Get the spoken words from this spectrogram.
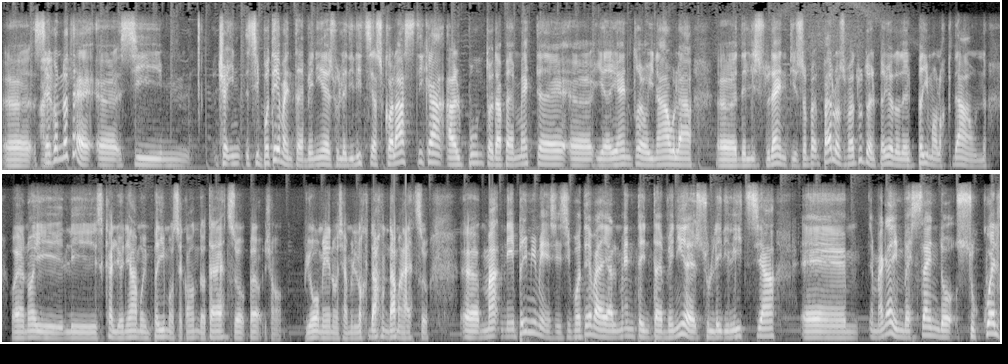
Eh, secondo te eh, si, cioè, in, si poteva intervenire sull'edilizia scolastica al punto da permettere eh, il rientro in aula eh, degli studenti? Sopra- parlo soprattutto del periodo del primo lockdown. Ora noi li scaglioniamo in primo, secondo, terzo, però diciamo più o meno siamo in lockdown da marzo, eh, ma nei primi mesi si poteva realmente intervenire sull'edilizia eh, magari investendo su quel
